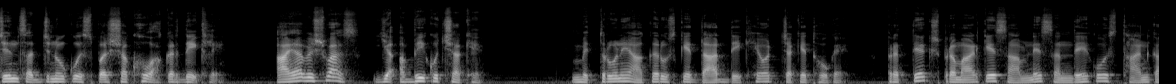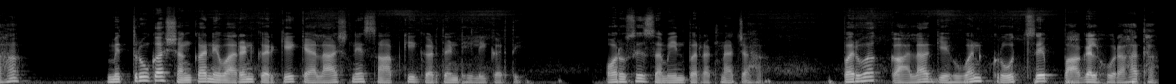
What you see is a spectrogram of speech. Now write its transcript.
जिन सज्जनों को इस पर शक हो, आकर देख ले। आया विश्वास? या अब भी कुछ शक है। मित्रों ने आकर उसके दांत देखे और चकित हो गए। प्रत्यक्ष प्रमाण के सामने संदेह को स्थान कहा। मित्रों का शंका निवारण करके कैलाश ने सांप की गर्दन ढीली कर दी और उसे ज़मीन पर रखना चाहा। पर वह काला गेहुवन क्रोध से पागल हो रहा था।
